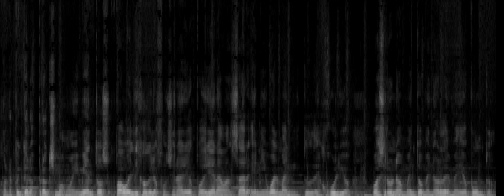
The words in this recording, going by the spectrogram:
Con respecto a los próximos movimientos, Powell dijo que los funcionarios podrían avanzar en igual magnitud en julio o hacer un aumento menor de medio punto.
